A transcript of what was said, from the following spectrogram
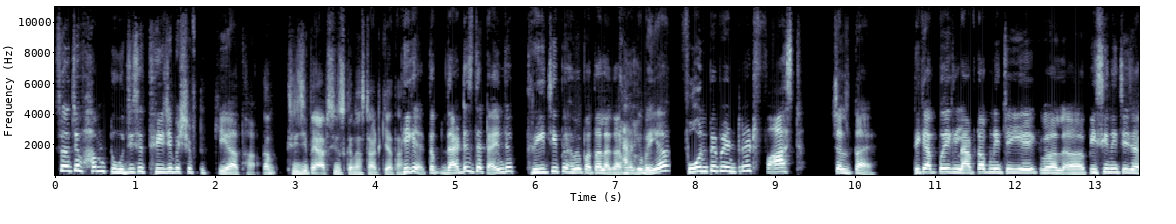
सर जब हम 2G से 3G पे शिफ्ट किया था। तब 3G पे एप्स यूज़ करना स्टार्ट किया था। ठीक है? तब दैट इज़ द टाइम जब 3G पे हमें पता लगा था कि भैया फ़ोन पे भी इंटरनेट फास्ट चलता है। ठीक है आपको एक लैपटॉप नहीं चाहिए एक पीसी नहीं चाहिए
